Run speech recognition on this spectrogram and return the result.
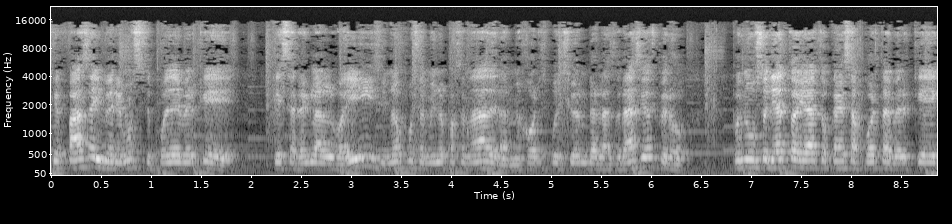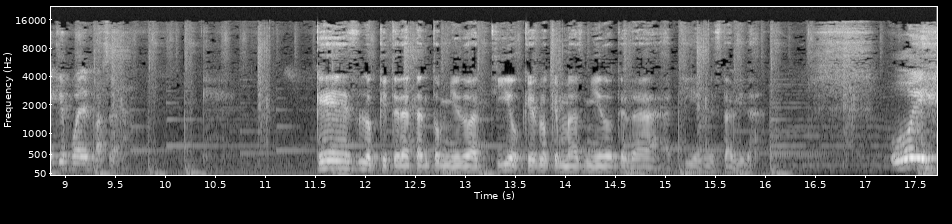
qué pasa y veremos si se puede ver que, que se arregla algo ahí. Si no, pues también no pasa nada de la mejor disposición de las gracias, pero pues me gustaría todavía tocar esa puerta a ver qué, qué puede pasar. ¿Qué es lo que te da tanto miedo a ti o qué es lo que más miedo te da a ti en esta vida? Uy,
